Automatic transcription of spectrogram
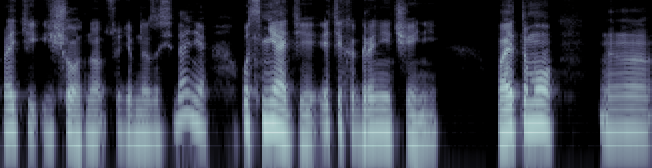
пройти еще одно судебное заседание о снятии этих ограничений. Поэтому э,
